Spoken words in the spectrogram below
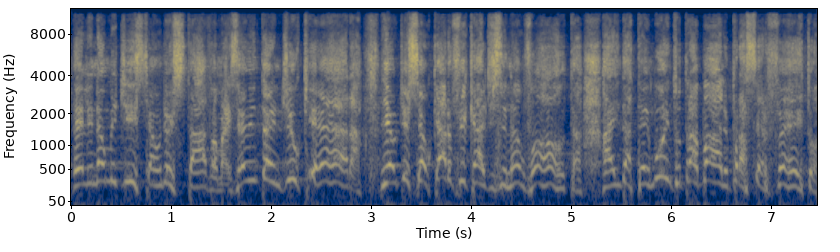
ele não me disse aonde eu estava, mas eu entendi o que era. E eu disse: Eu quero ficar. Ele disse: Não volta. Ainda tem muito trabalho para ser feito.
